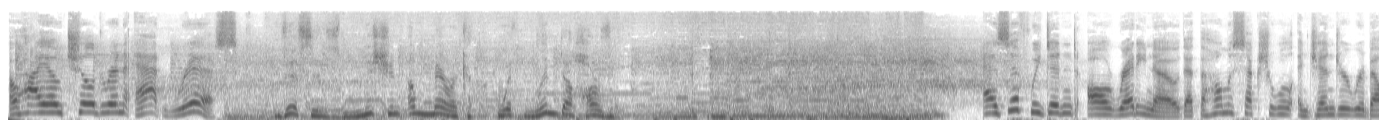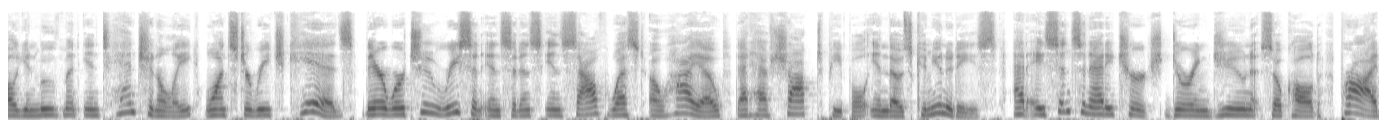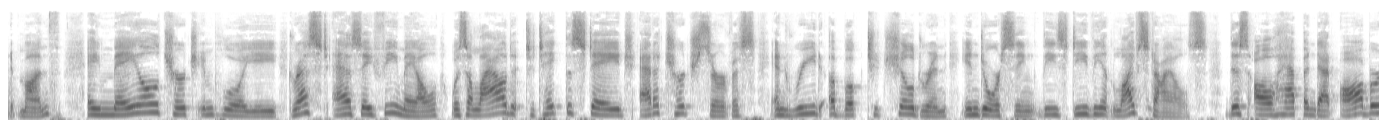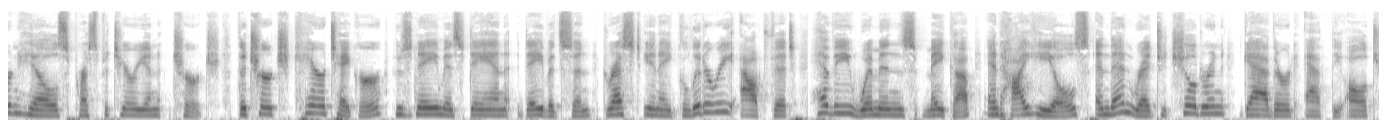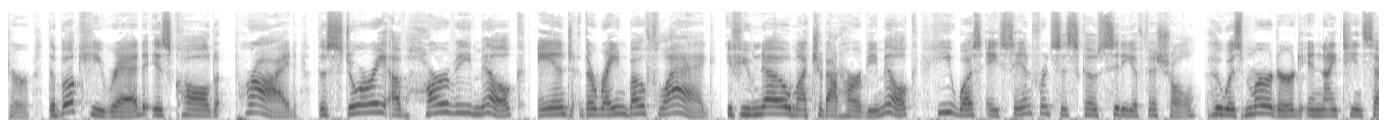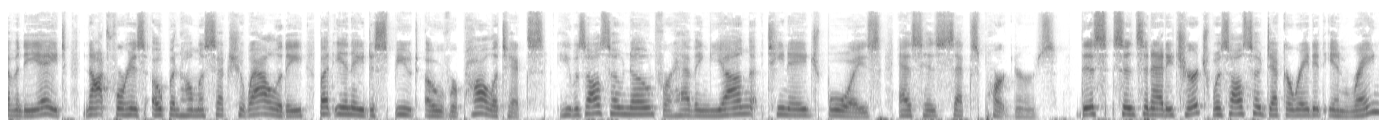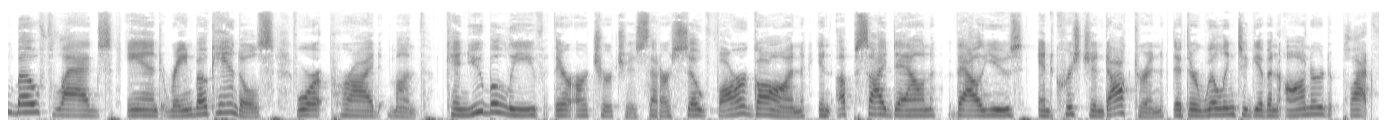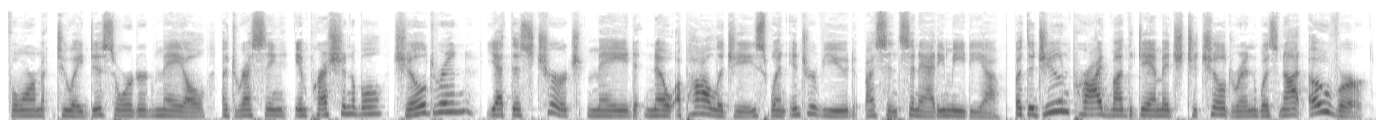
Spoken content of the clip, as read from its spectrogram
Ohio children at risk. This is Mission America with Linda Harvey. As if we didn't already know that the homosexual and gender rebellion movement intentionally wants to reach kids, there were two recent incidents in southwest Ohio that have shocked people in those communities. At a Cincinnati church during June so called Pride Month, a male church employee dressed as a female was allowed to take the stage at a church service and read a book to children endorsing these deviant lifestyles. This all happened at Auburn Hills Presbyterian Church. The church caretaker, whose name is Dan Davidson, dressed in a glittery outfit, heavy women's makeup, and high heels, and then read to children gathered at the altar. The book he read is called Pride, the story of Harvey Milk and the rainbow flag. If you know much about Harvey Milk, he was a San Francisco city official who was murdered in 1978 not for his open homosexuality, but in a dispute over politics. He was also known for having young teenage boys as his sex partners. This Cincinnati church was also decorated in rainbow flags and rainbow candles for Pride Month. Can you believe there are churches that are so far gone in upside down values and Christian doctrine that they're willing to give an honored platform to a disordered male addressing impressionable children? Yet this church made no apologies when interviewed by Cincinnati media. But the June Pride Month damage to children was not over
